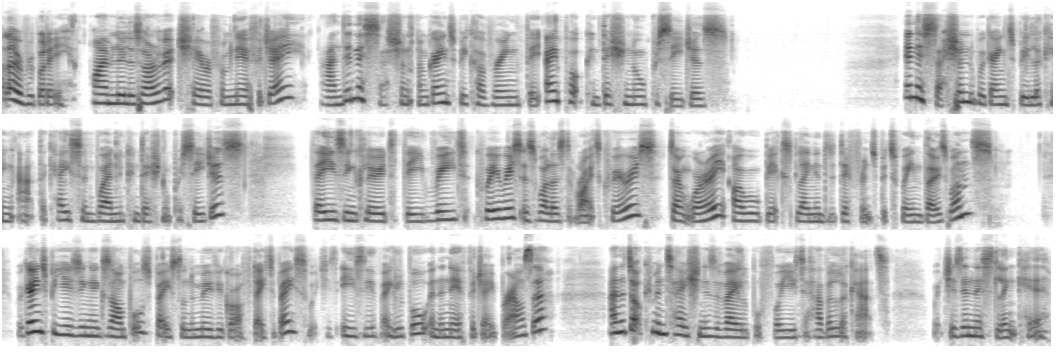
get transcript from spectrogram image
Hello everybody, I'm Lju Lazarevic here from Neo4j and in this session I'm going to be covering the APOC conditional procedures. In this session we're going to be looking at the case and when conditional procedures. These include the read queries as well as the write queries. Don't worry, I will be explaining the difference between those ones. We're going to be using examples based on the MovieGraph database which is easily available in the Neo4j browser and the documentation is available for you to have a look at, which is in this link here.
